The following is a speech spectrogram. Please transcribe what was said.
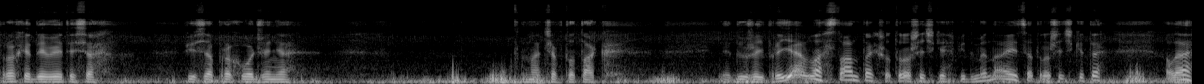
Трохи дивитися після проходження. Начебто так не дуже й приємно стан, так що трошечки підминається, трошечки те. Але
